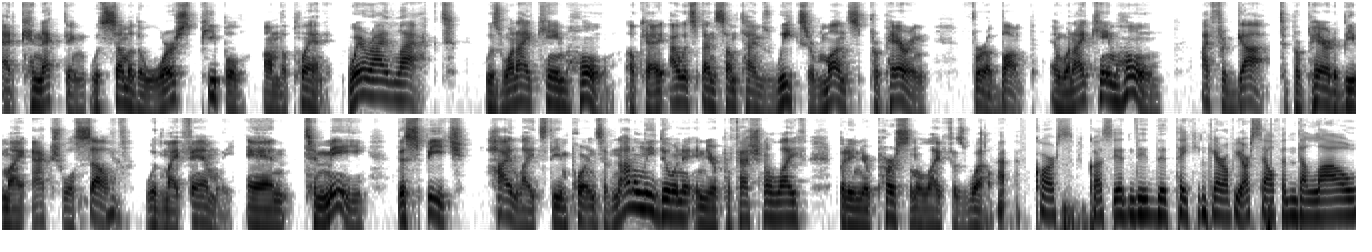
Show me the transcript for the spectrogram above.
at connecting with some of the worst people on the planet. Where I lacked was when I came home, okay? I would spend sometimes weeks or months preparing for a bump. And when I came home, I forgot to prepare to be my actual self yeah. with my family. And to me, this speech highlights the importance of not only doing it in your professional life, but in your personal life as well. Uh, of course, because indeed the taking care of yourself and allow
